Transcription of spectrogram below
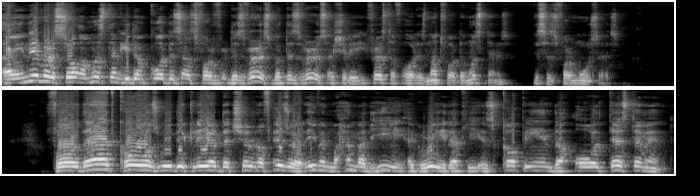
I never saw a Muslim, he don't quote this as for this verse, but this verse actually, first of all, is not for the Muslims. This is for Musa's. For that cause we declare the children of Israel. Even Muhammad, he agreed that he is copying the Old Testament.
